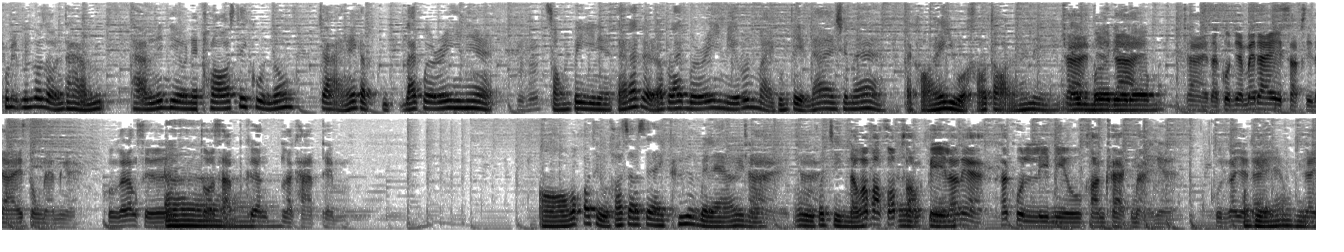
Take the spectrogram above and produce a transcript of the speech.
คุณไม่คุณกุศลถามถามนิดเดียวในคลอสที่คุณต้องจ่ายให้กับ BlackBerry เนี่ยอือฮึสองปีเนี่ย แต่ถ้าเกิดว่า BlackBerry มีรุ่นใหม่คุณเปลี่ยนได้ใช่ไหมแต่ขอให้อยู่กับเขาต่อนั่นเองใช่ในเบอร์เดียวเดิม ใช่ แต่คุณยังไม่ได้ subsidize ตรงนั้นไง คุณก็ต้องซื้อเออโทรศัพท์เครื่องราคาเต็ม อ๋อเพราะเขาถือเขาจะแสดงเครื่องไปแล้วนี่ใช่นะเออก็จริงนะแต่ว่าพอครบเสองปีแล้วเนี่ย ถ้าคุณ renew contract ใหม่เนี่ย คุณก็จะได้โอเคโอเคได้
